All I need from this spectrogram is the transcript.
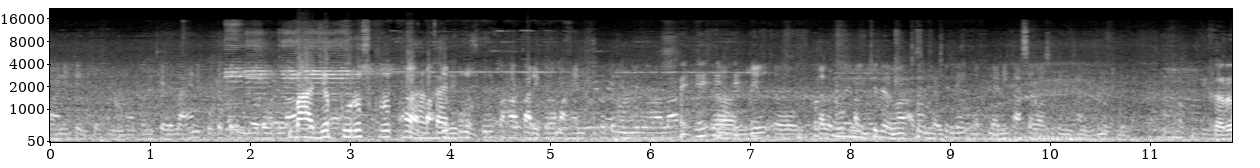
आणि त्यांच्या संघटनातून केलेला आहे आणि कुठेतरी उमेदवाराला भाजप पुरस्कृत भाजप कार्यक्रम. पुरस्कृत हा कार्यक्रम आहे आणि कुठेतरी उमेदवाराला अ, म्हणजे असं काहीतरी प्लॅनिंग असावं असं तुम्ही सांगितलं म्हटलेलं खरं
